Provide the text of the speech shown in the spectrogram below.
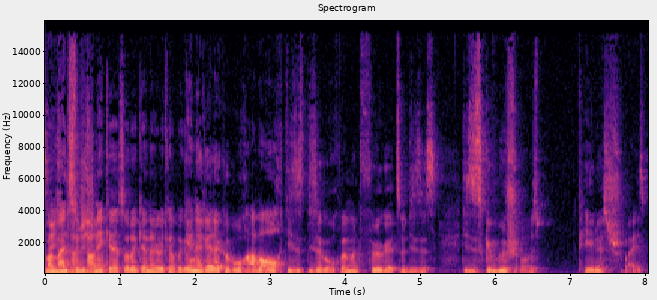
Mal meinst du die schade. Schnecke jetzt oder generell Körpergeruch? Generell der Körpergeruch, aber auch dieses, dieser Geruch, wenn man vögelt, so dieses, dieses Gemisch aus Penis, Schweiß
